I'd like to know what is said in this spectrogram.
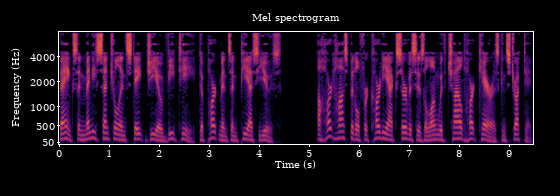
banks and many central and state GOVT, departments and PSUs. A heart hospital for cardiac services along with child heart care is constructed.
